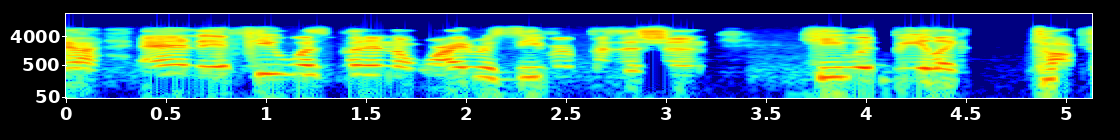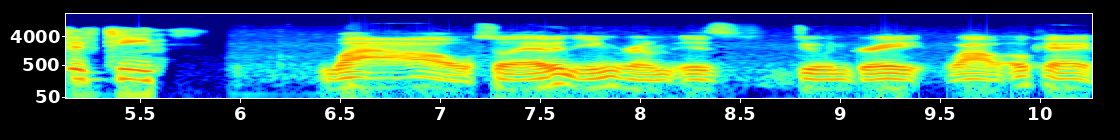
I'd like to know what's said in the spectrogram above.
Yeah. And if he was put in the wide receiver position, he would be like top 15. Wow. So Evan Engram is doing great. Wow. Okay.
